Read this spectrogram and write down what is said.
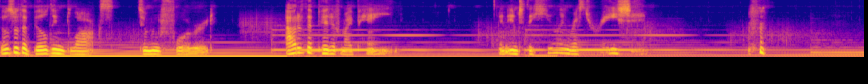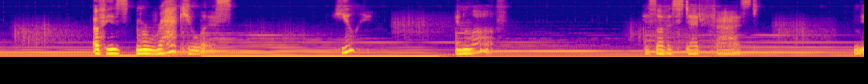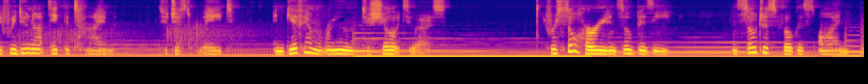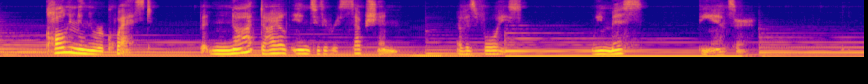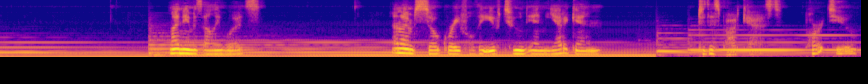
Those are the building blocks to move forward out of the pit of my pain and into the healing restoration of His miraculous healing and love. His love is steadfast. And if we do not take the time to just wait and give Him room to show it to us, if we're so hurried and so busy and so just focused on calling in the request, but not dialed into the reception of His voice, we miss the answer. My name is Ellie Woods, and I'm so grateful that you've tuned in yet again to this podcast, part two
